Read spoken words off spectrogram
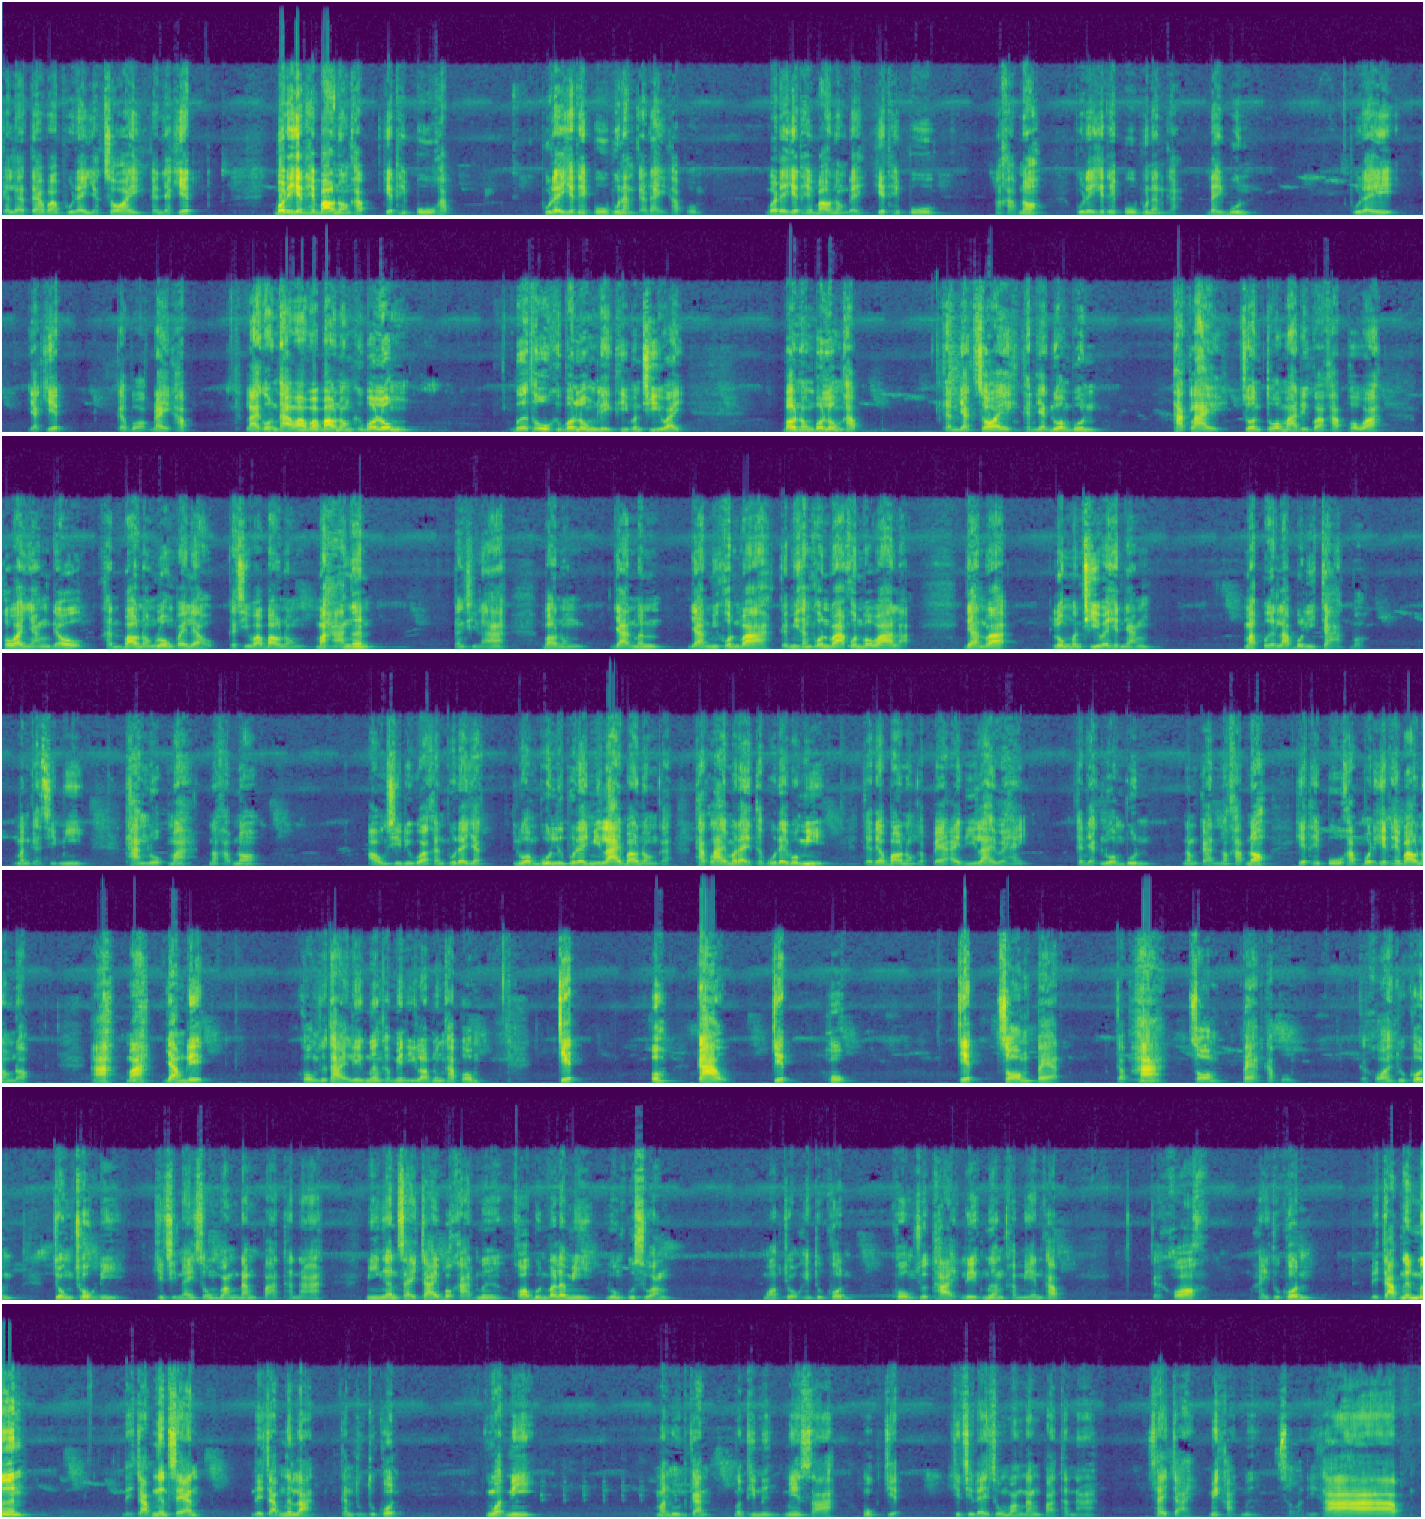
ก็แล้วแต่ว่าผู้ใดอยากซอยกันอยากเฮ็ดบ่ได้เฮ็ดให้เบาหนองครับเฮ็ดให้ปูครับ ผู้ใดเฮ็ดให้ปูผู้นั้นก็ได้ครับ ผมบ่ได้เฮ็ดให้เบาหนองได้เฮ็ดให้ปูนะครับเนาะผู้ใดเฮ็ดให้ปูผู้นั้นก็ได้บุญผู้ใดอยากเฮ็ดก็บอกได้ครับ หลายคนถามว่าว่าเบาหนองคือบ่ลง เบอร์โทรคือบ่ลงเลขที่บัญชีไว้เบาหนองบ่ลงครับขันอยากซอยขันอยากรวมบุญทักไล่ส่วนตัวมาดีกว่าครับ เพราะว่าเพราะว่าหยังเดี๋ยวขันเบาหนองลงไปแล้วก็สิว่าเบาหนองมาหาเงินตั้งสินะเบาหนองย่านมันย่านมีคนว่าก็มีทั้งคนว่าคนบ่ว่าล่ะย่านว่าลงบัญชีไว้เฮ็ดหยังมาเปิดรับบริจาคบ่มันก็สิมีทางโลกมาเนาะครับเนาะ เอาสิดีกว่าคันผู้ใดอยากรวมบุญหรือผู้ใดมีไล่เบาหนองก็ทักไล่มาได้ถ้าผู้ใดบ่มีก็เดี๋ยวเบาหนองก็แปะ ID ไล่ไว้ให้คันอยากรวมบุญนํกันเนาะครับเนาะเฮ็ดให้ปูครับบ่ได้เฮ็ดให้เบาหนองดอกอะมาย้ำเลขโค้งสุดท้ายเลขเมืองคอมเมนต์อีกรอบหนึงครับ ผม7โอ้9 7 6 7 2 8กับ5 2 8ครับผม ก็ขอให้ทุกคนจงโชคดี คิดสิ่งไหนสมหวังดังปรารถนา มีเงินใส่ใจบ่ขาดมือ ขอบุญบารมี หลวงปู่สวง มอบโจกให้ทุกคน โค้งสุดท้ายเลขเมืองเขมรครับก็ขอให้ทุกคน ได้จับเงินหมื่นได้จับเงินแสน ได้จับเงินล้านกันทุกๆคน งวดนี้ มาหลุนกันวันที่หนึ่งเมษาหกเจ็ดคิดสิได้สมหวังดังปรารถนา ใช้จ่ายไม่ขาดมือ สวัสดีครับ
